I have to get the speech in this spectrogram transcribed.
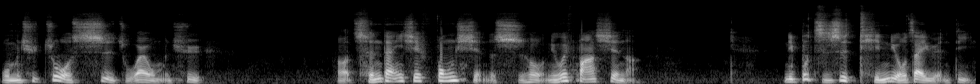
我们去做事，阻碍我们去啊承担一些风险的时候，你会发现啊，你不只是停留在原地，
